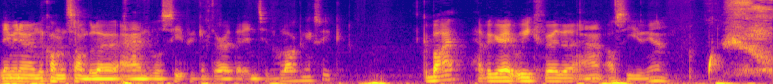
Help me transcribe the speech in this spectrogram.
let me know in the comments down below and we'll see if we can throw that into the vlog next week. Goodbye, have a great week further, and I'll see you again.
